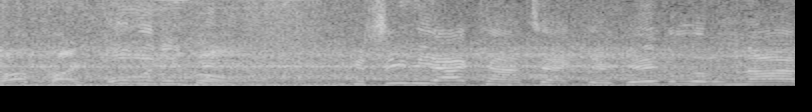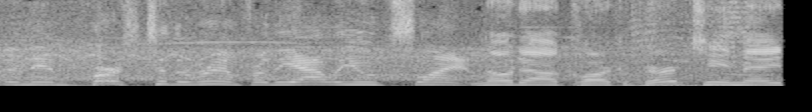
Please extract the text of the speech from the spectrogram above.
by Oladipo. You can see the eye contact there. Gave a little nod and then burst to the rim for the alley-oop slam. No doubt, Clark. A pair of teammates.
